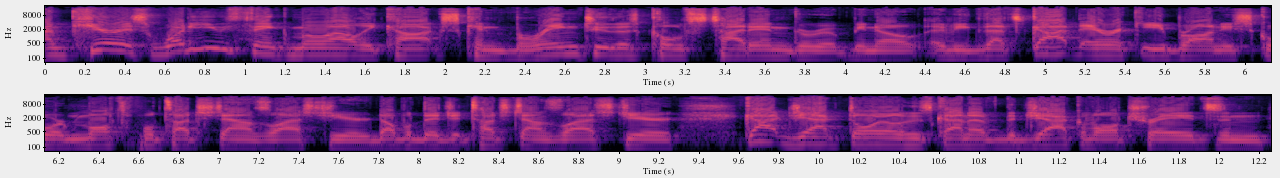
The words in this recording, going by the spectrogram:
I'm curious, what do you think Mo Alie-Cox can bring to this Colts tight end group? You know, that's got Eric Ebron. He scored multiple touchdowns last year, double digit touchdowns last year. Got Jack Doyle, who's kind of the jack of all trades, and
